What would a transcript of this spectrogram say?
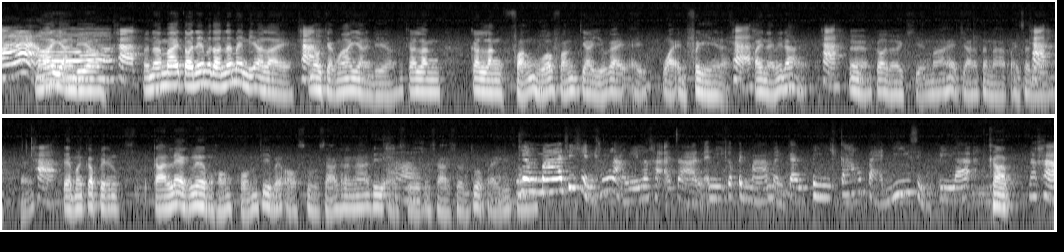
ม้าม้าอย่างเดียว ค่ะ ตอนนั้นไม้ตอนนี้มาตอนนั้นไม่มีอะไร ค่ะ นอกจากไม้อย่างเดียวกำลังกำลังฝังหัวฝังใจอยู่กับไอ้ไอ้วายแอนฟรีนี่แหละค่ะ ไปไหนไม่ได้ ค่ะ เออก็เลยเขียนมาให้อาจารย์รัตนาไปแสดค่ะง ค่ะ แต่มันก็เป็น การแรกเริ่มของผมที่ไปออกสู่สาธารณะที่ออกค่ะสู่ประชาชนทั่วไปที่เขายังม้าที่เห็นข้างหลังนี้แหละค่ะอาจารย์ อันนี้ก็เป็นม้าเหมือนกันปี 98 20 ปีแล้วครับนะคะ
